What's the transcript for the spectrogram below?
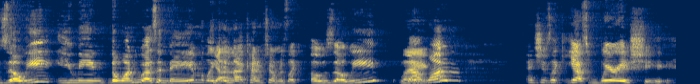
"Zoe, you mean the one who has a name?" Like Yeah. in that kind of tone was like, "Oh, Zoe, that one." And she was like, "Yes, where is she?"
